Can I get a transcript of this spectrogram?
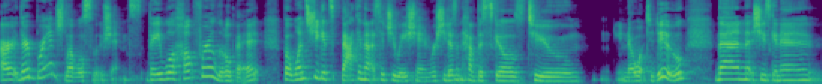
are they're branch level solutions. They will help for a little bit, but once she gets back in that situation where she doesn't have the skills to know what to do, then she's going to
